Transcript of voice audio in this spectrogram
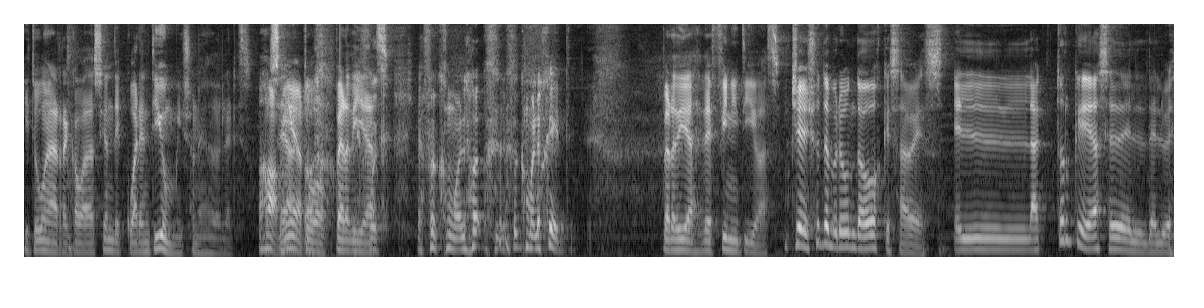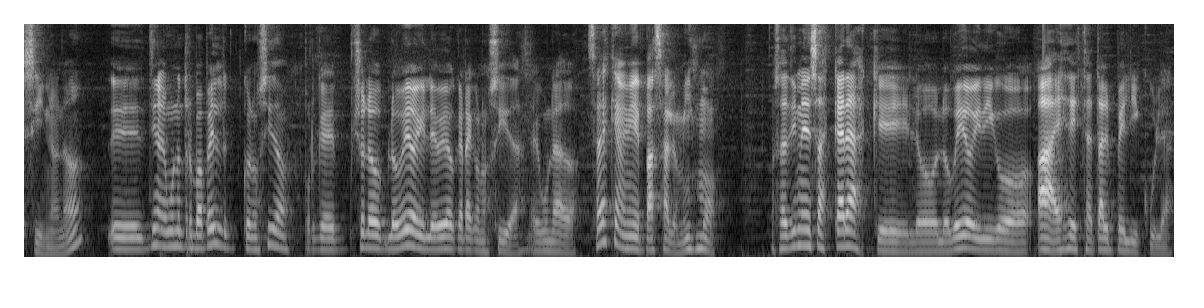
y tuvo una recaudación de 41 millones de dólares. Ah, o sea, mierda. tuvo Le pérdidas, fue, le fue como lo, le fue como el ojete. Pérdidas definitivas. Che, yo te pregunto a vos qué sabes. El actor que hace del, del vecino, ¿no? Eh, ¿Tiene algún otro papel conocido? Porque yo lo, lo veo y le veo cara conocida de algún lado. ¿Sabes que a mí me pasa lo mismo? O sea, tiene esas caras que lo, lo veo y digo, ah, es de esta tal película.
